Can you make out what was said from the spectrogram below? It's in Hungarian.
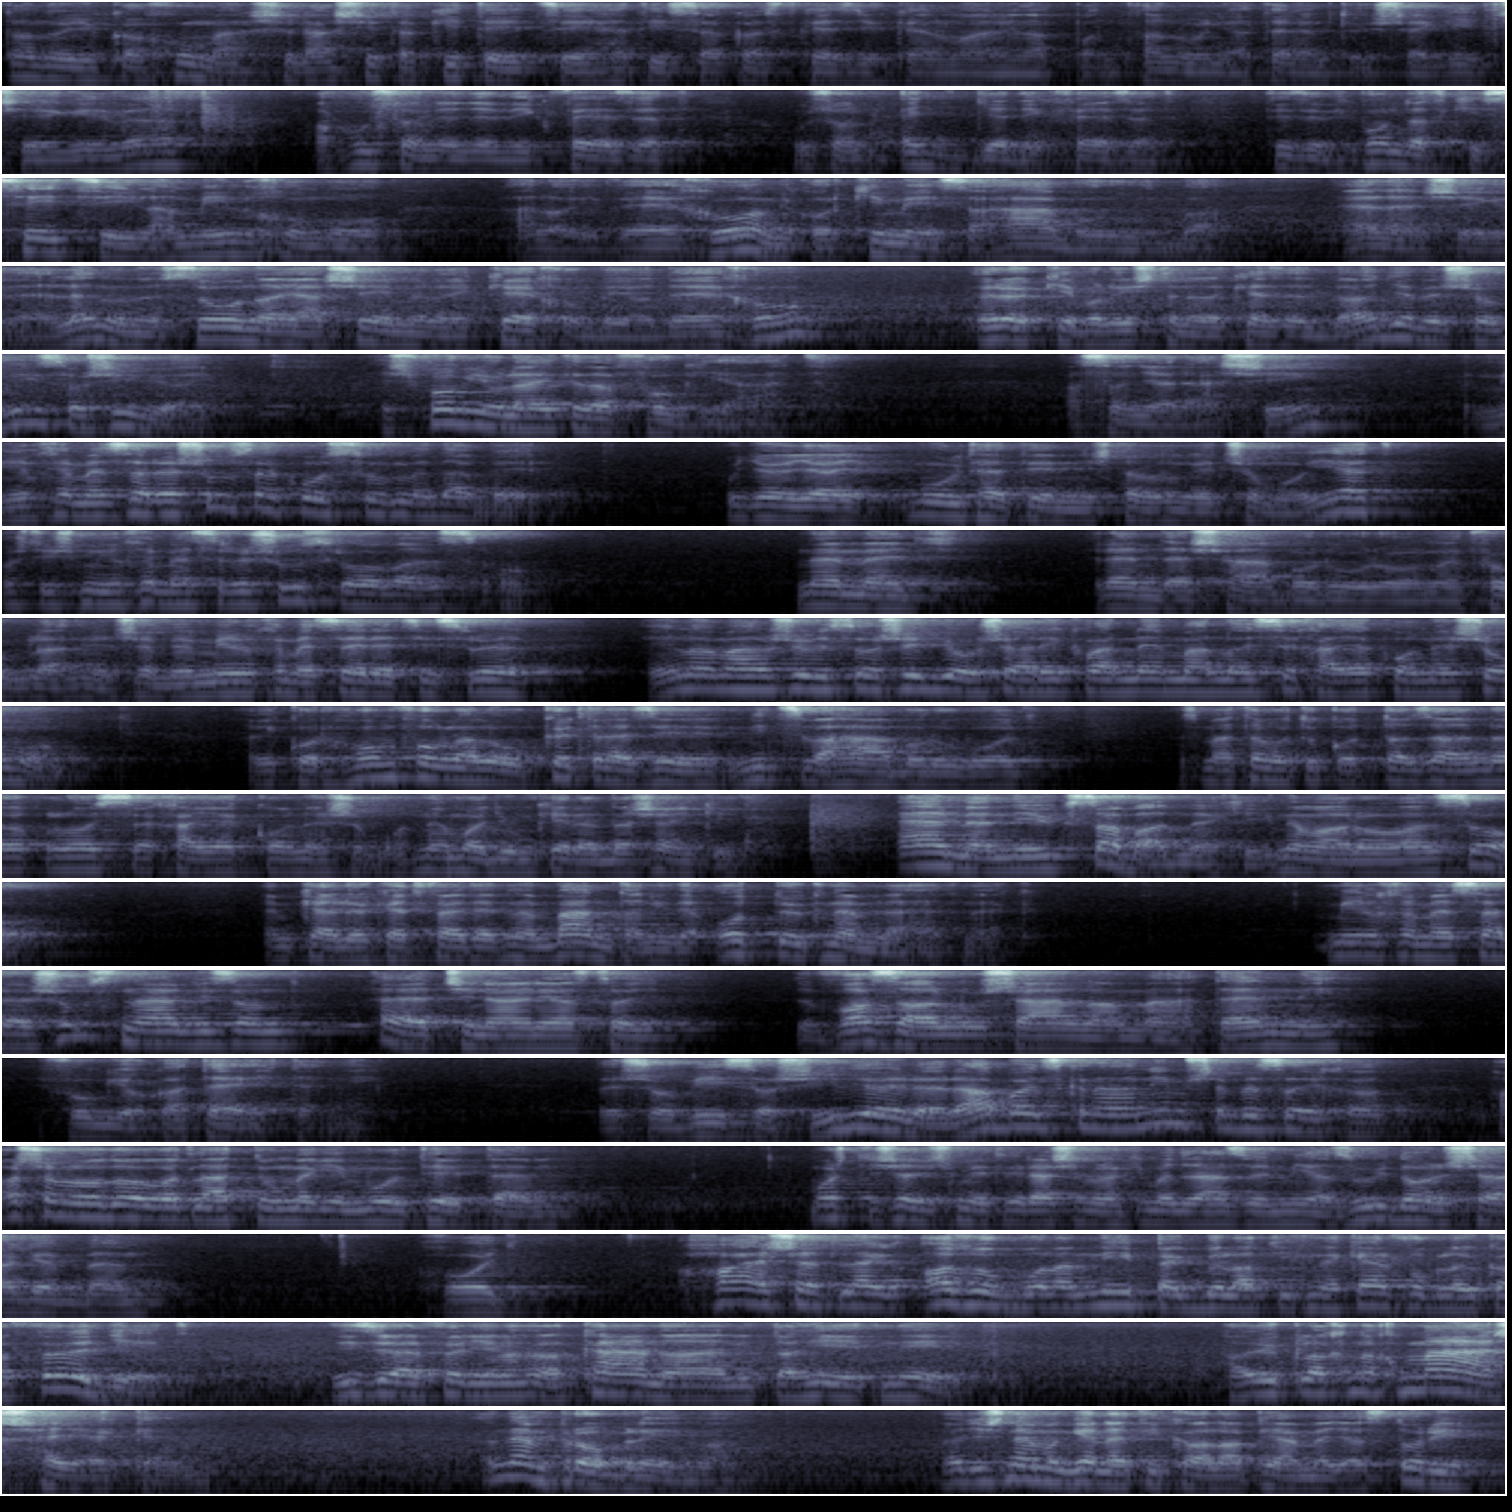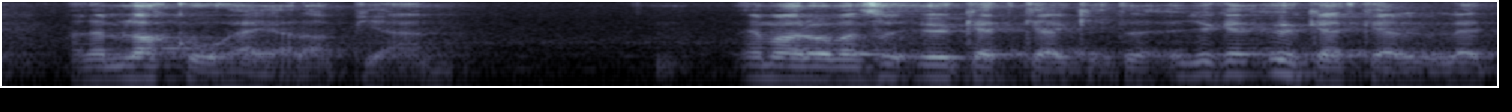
Tanuljuk a Humás Rásit, a kitécé heti szakaszt kezdjük el mai napon tanulni a Teremtő segítségével. A 21. fejezet, 21. fejezet, 10. mondat ki Szécéla Milhomo Alai Veho, amikor kimész a háborúba ellenséged ellen, unő szónajá sémelői keho bejodeho, örökkévaló Istened a kezedbe adja, és a vízos ívjai, és fogjul a fogját. Azt mondja Rási, Milchem ezerre suszakószú medabér. Ugyanúgy a múlt hetén is tanultunk egy csomó ilyet, most is Milchem ezerre suszról van szó. Nem egy rendes háborúról, majd fog látni, hogy semmi. Milchem ezerre ciszről, én a már zsőszóség jósárik már nem már lajszikhájakon somó. Amikor honfoglaló, kötelező micva háború volt, azt már tanultuk ott az a lajszikhájakon somó. Nem hagyunk életbe senkit. Elmenniük szabad nekik, nem arról van szó. Nem kell őket feltétlenül bántani, de ott ők nem lehetnek. Milcheme szeres úsznál viszont lehet csinálni azt, hogy vazallus állammá tenni, foglyokat ejteni. És a vízos hívjaira, rábajszkanál, nem se beszélha. Hasonló dolgot láttunk megint múlt héten. Most is elismétli Rási van, aki magyarázza, hogy mi az újdonság ebben, hogy ha esetleg azokból a népekből, akiknek elfoglaljuk a földjét, az Izrael földjén a Kánaán, itt a hét nép, ha ők laknak más helyeken, nem probléma. Vagyis nem a genetika alapján megy a sztori, hanem lakóhely alapján. Nem arról van szó, hogy őket kell, őket, őket kell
